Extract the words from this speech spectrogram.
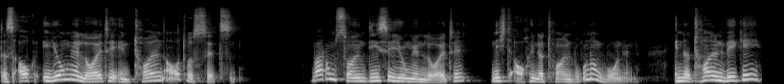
dass auch junge Leute in tollen Autos sitzen. Warum sollen diese jungen Leute nicht auch in der tollen Wohnung wohnen? In der tollen WG?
